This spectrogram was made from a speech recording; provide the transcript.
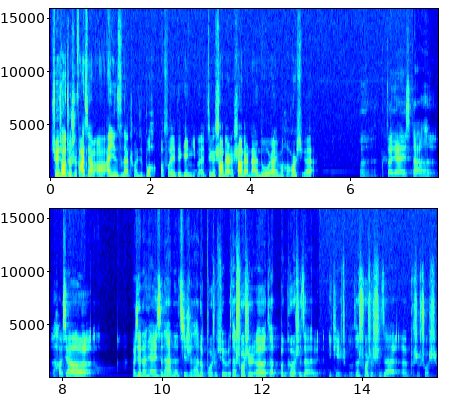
学校就是发现了啊，爱因斯坦成绩不好，所以得给你们这个上点上点难度，让你们好好学。嗯，当年爱因斯坦好像，而且当年爱因斯坦呢其实他的博士学位，他硕士呃，他本科是在 ETH 读，他硕士是在呃不是硕士，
